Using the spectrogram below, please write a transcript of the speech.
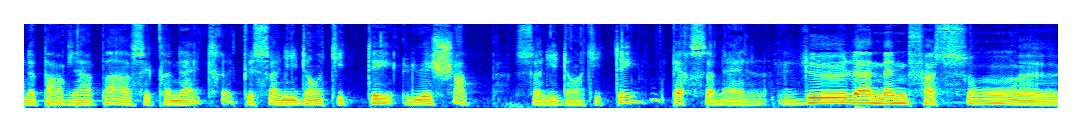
ne parvient pas à se connaître, que son identité lui échappe, son identité personnelle. De la même façon, euh,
